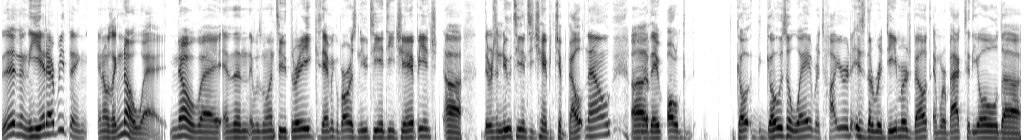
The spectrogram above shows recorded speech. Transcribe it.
then and he hit everything, and I was like, no way, no way. And then it was one, two, three. Sammy Guevara's new TNT champion. Uh, there's a new TNT championship belt now. Uh, Yep. they all go goes away. Retired is the Redeemer's belt, and we're back to the old uh,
